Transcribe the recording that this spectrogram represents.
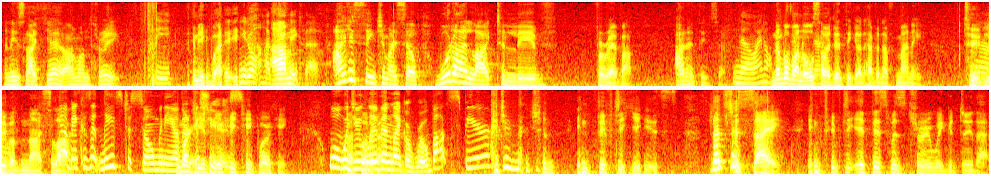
And he's like, yeah, I'm on three. See, Anyway. You don't have to um, take that. I just think to myself, would I like to live forever? I don't think so. no, I don't. Number think so one, also, I don't think I'd have enough money to No. live a nice life. Yeah, because it leads to so many other on, you- you, could keep working. well, would I you live in like a robot sphere? Could you imagine in 50 years? Let's just say in 50, if this was true, we could do that.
